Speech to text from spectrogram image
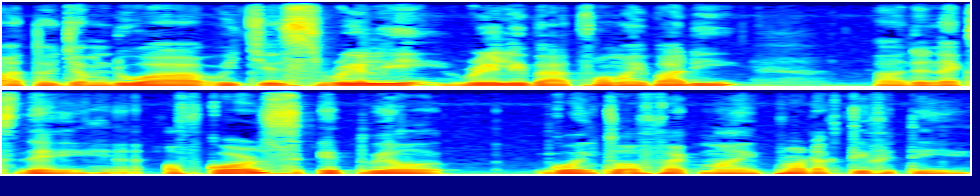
atau jam 2 which is really really bad for my body uh, the next day. Of course it will going to affect my productivity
